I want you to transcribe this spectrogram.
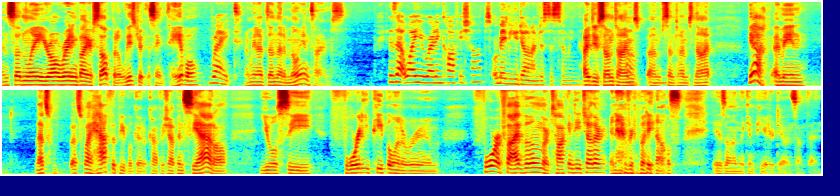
And suddenly you're all writing by yourself, but at least you're at the same table. Right. I mean, I've done that a million times. Is that why you write in coffee shops? Or maybe you don't, I'm just assuming that. I do sometimes, um, sometimes not. Yeah, I mean, that's that's why half the people go to coffee shop in Seattle. You will see 40 people in a room. Four or five of them are talking to each other, and everybody else is on the computer doing something.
